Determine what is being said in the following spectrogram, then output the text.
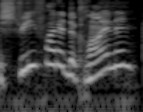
Is Street Fighter declining?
